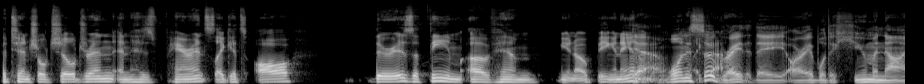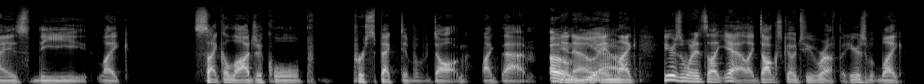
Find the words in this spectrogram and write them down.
potential children and his parents like it's all there is a theme of him you know being an animal yeah. Well, and it's like so that. great that they are able to humanize the like psychological p- perspective of a dog like that. Oh, you know, yeah. and like here's what it's like. Yeah, like dogs go too rough, but here's what like.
